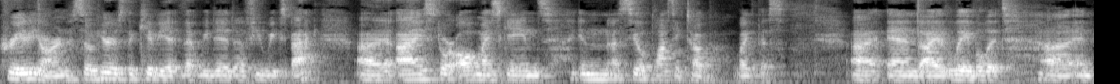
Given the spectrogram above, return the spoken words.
create a yarn, so here's the Kiviot that we did a few weeks back. I store all of my skeins in a sealed plastic tub like this. Uh, and I label it. Uh, and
